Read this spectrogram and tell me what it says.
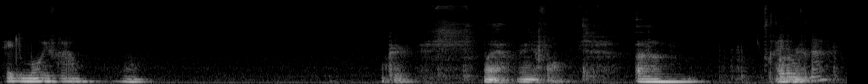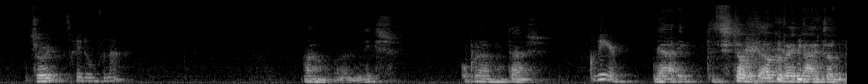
Hele mooie vrouw. Hm. Oké. Nou ja, in ieder geval. Ehm, Wat ga je doen Wanneer? vandaag? Sorry? Wat ga je doen vandaag? Nou, eh, niks. Opruimen thuis. Alweer. Ja, ik, ik stel het elke week uit. Dan,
